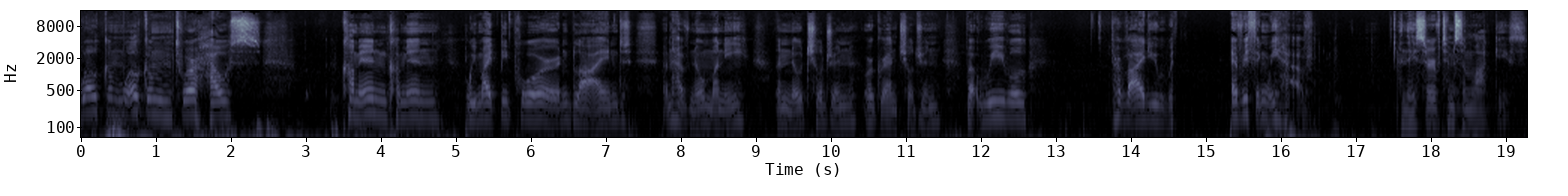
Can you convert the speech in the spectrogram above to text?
Welcome, welcome to our house. Come in, come in. We might be poor and blind and have no money and no children or grandchildren, but we will provide you with everything we have. And they served him some latkes.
